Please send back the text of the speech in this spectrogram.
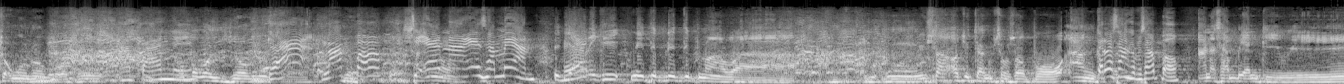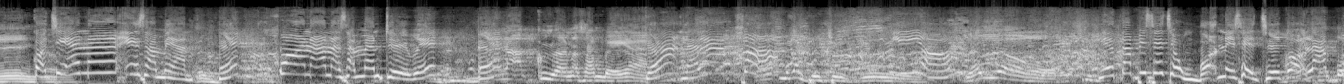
Cok ngono kok. Apane? Apa kok iya? Mas? Gak, lapo? Si enake sampean. Iki nitip-nitip awak. Hmm, Wis tak aja dianggap sapa-sapa. Anggap Terus anggap sapa? anak sampean dhewe. Kok si enake sampean? Eh? Kok anak-anak sampean dhewe? Eh? Anakku ya anak sampean. Gak, lah lapo? Kamu kan bojoku. Iya. Lah iya. Ya tapi saya jombok nih seje kok lapo?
